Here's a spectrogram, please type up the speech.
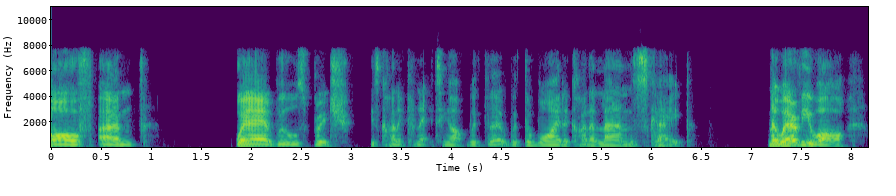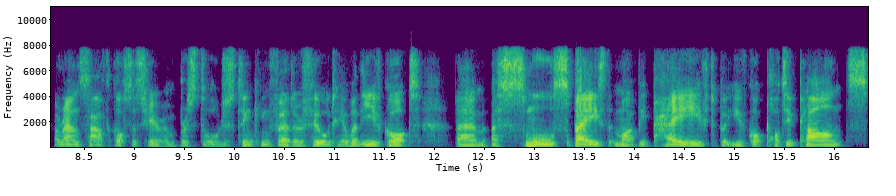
of um, where Willsbridge is kind of connecting up with the with the wider kind of landscape. Now, wherever you are around South Gloucestershire and Bristol, just thinking further afield here, whether you've got um, a small space that might be paved, but you've got potted plants,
